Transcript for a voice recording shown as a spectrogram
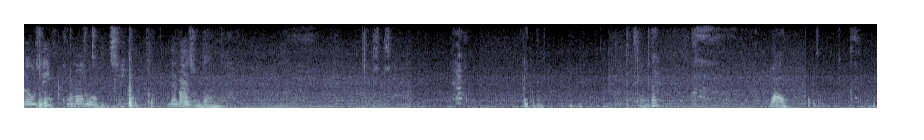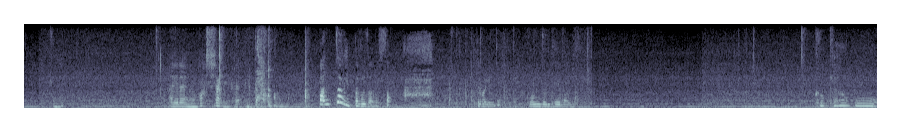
레오제이? 겁나 좋아하겠지. 내가 해준다는데. 좋은데? 와우. 아이라인을 확실하게 그래. 반짝 있다 그러지 않았어? 대박인데? 완전 대박이야. 그렇게 하고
